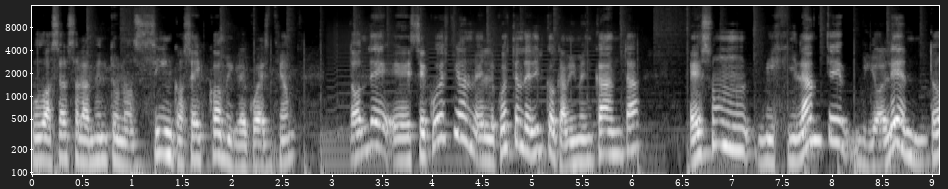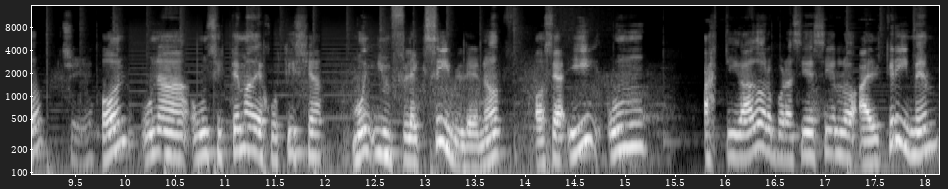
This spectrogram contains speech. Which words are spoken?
pudo hacer solamente unos 5 o 6 cómics de Question, donde eh, se Question, el Question de Ditko que a mí me encanta, es un vigilante violento Sí. con una, un sistema de justicia muy inflexible, ¿no? O sea, y un castigador, por así decirlo, al crimen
